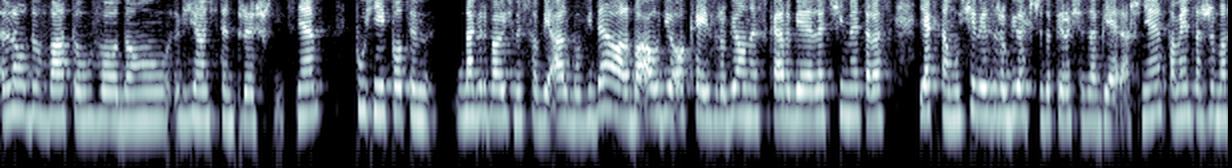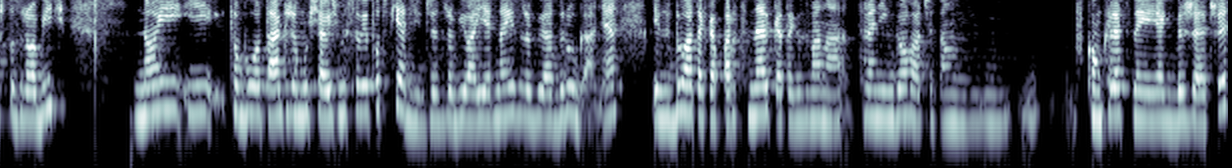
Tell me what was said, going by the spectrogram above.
lodowatą wodą wziąć ten prysznic, nie? Później po tym nagrywałyśmy sobie albo wideo, albo audio, ok, zrobione, skarbie, lecimy, teraz jak tam u Ciebie zrobiłaś, czy dopiero się zabierasz, nie? Pamiętasz, że masz to zrobić? No i, i to było tak, że musiałyśmy sobie potwierdzić, że zrobiła jedna i zrobiła druga, nie? Więc była taka partnerka tak zwana treningowa, czy tam w konkretnej jakby rzeczy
